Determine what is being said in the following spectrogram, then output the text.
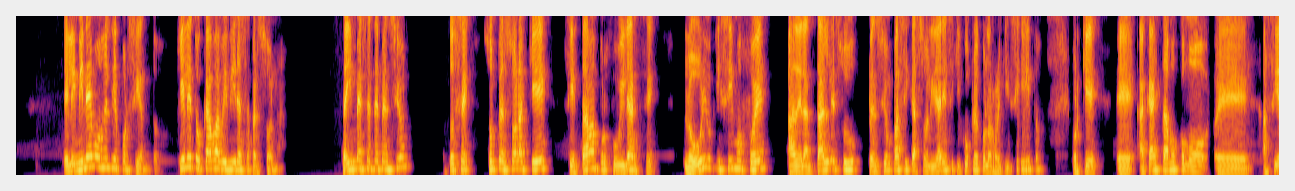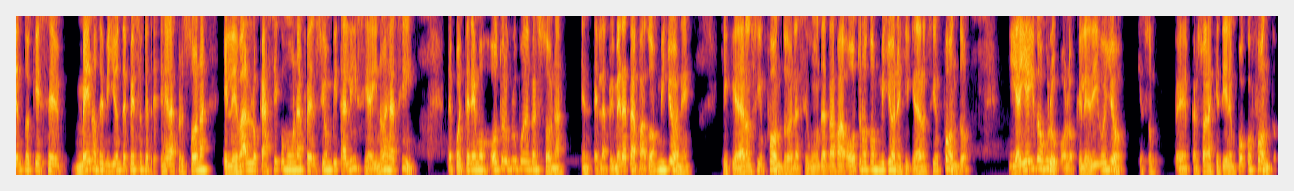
eliminemos el 10%. ¿Qué le tocaba vivir a esa persona? ¿Seis meses de pensión? Entonces, son personas que, si estaban por jubilarse, lo único que hicimos fue adelantarle su pensión básica solidaria si que cumple con los requisitos, porque eh, acá estamos como eh, haciendo que ese menos de millón de pesos que tenían las personas, elevarlo casi como una pensión vitalicia, y no es así. Después tenemos otro grupo de personas, en, la primera etapa dos millones, que quedaron sin fondo, en la segunda etapa otros dos millones que quedaron sin fondo, y ahí hay dos grupos, los que le digo yo, que son eh, personas que tienen poco fondo,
